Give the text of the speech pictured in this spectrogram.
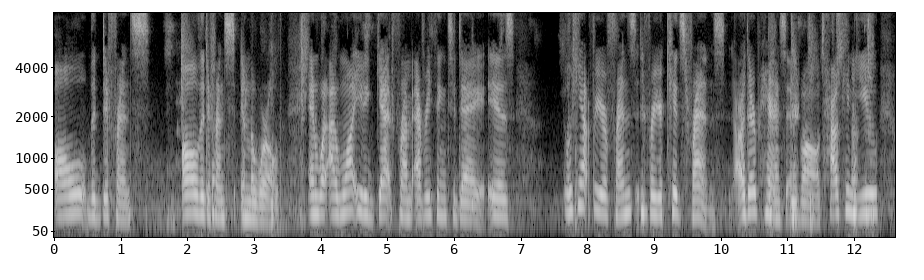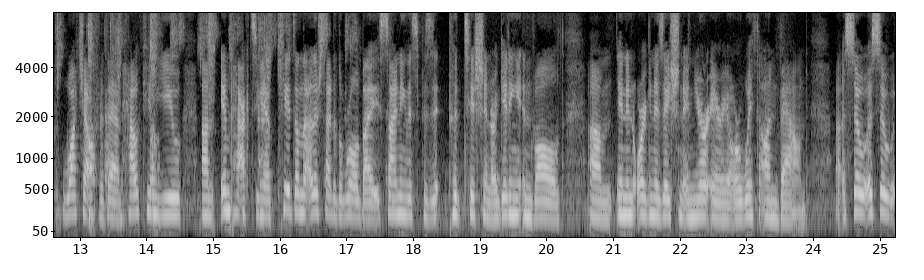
all the difference, all the difference in the world. And what I want you to get from everything today is looking out for your friends, for your kids' friends. Are their parents involved? How can you watch out for them? How can you um, impact, you know, kids on the other side of the world by signing this petition or getting involved um, in an organization in your area or with Unbound? Uh, so, so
